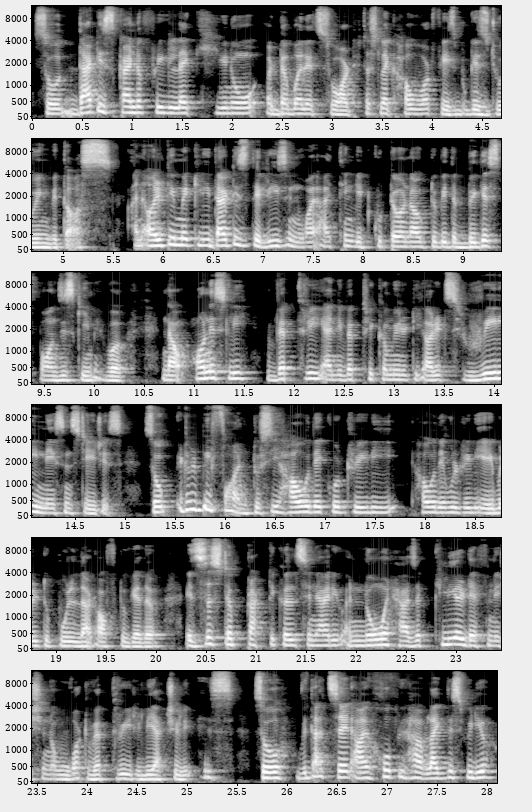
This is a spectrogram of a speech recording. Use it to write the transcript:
So that is kind of feel like, you know, a double-edged sword, just like how what Facebook is doing with us. And ultimately that is the reason why I think it could turn out to be the biggest Ponzi scheme ever now, honestly, Web3 and the Web3 community are its really nascent stages. So it will be fun to see how they could really, how they will really able to pull that off together. It's just a practical scenario and no one has a clear definition of what Web3 really actually is. So with that said, I hope you have liked this video.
